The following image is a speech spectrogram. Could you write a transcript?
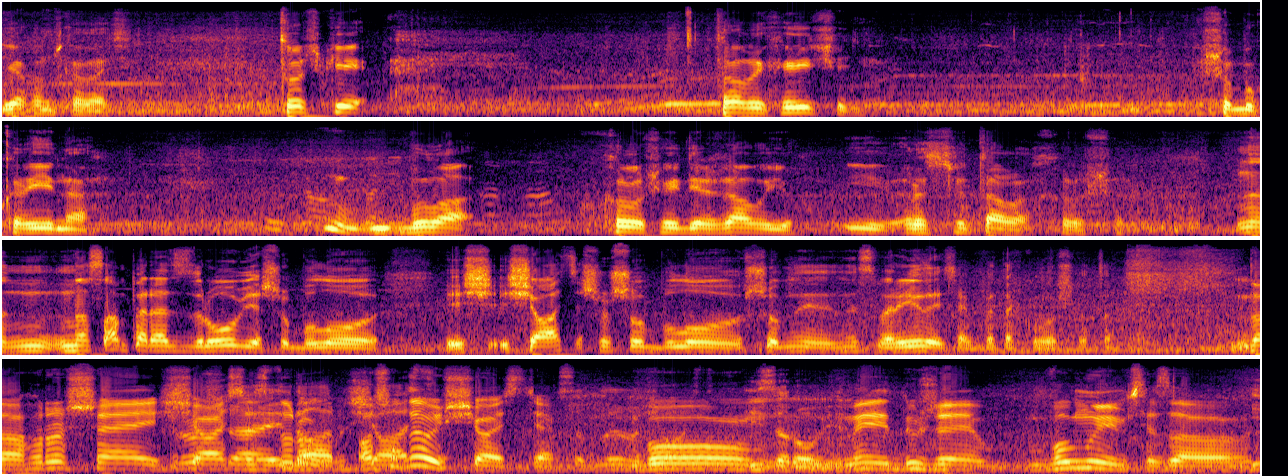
Як вам сказати? Точки правих рішень, щоб Україна ну, була хорошою державою і розцвітала хорошо. На- насамперед здоров'я, щоб було щастя, щоб, щоб було, щоб не, не сварилися, якби такого що то. Да, грошей, щастя, здоров'я. да, щастя. Особливо щастя. Особливо Бо щастя і здоров'я. ми дуже волнуємося за, І,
